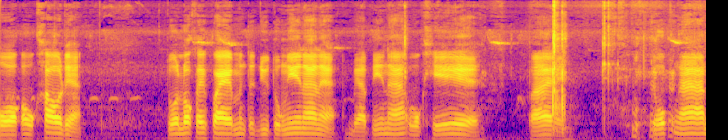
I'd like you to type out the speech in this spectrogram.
ออกเอาเข้าเนี่ย ตัวล็อกสายไฟมันจะอยู่ตรงนี้นะเนี่ย แบบนี้นะ โอเค ไป จบงาน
